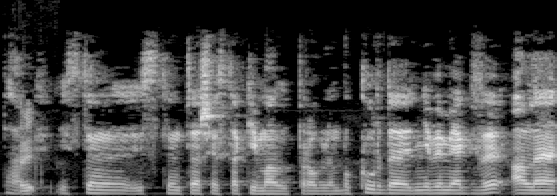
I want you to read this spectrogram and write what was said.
Tak, i z, tym, i z tym też jest taki mały problem, bo kurde, nie wiem jak wy, ale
